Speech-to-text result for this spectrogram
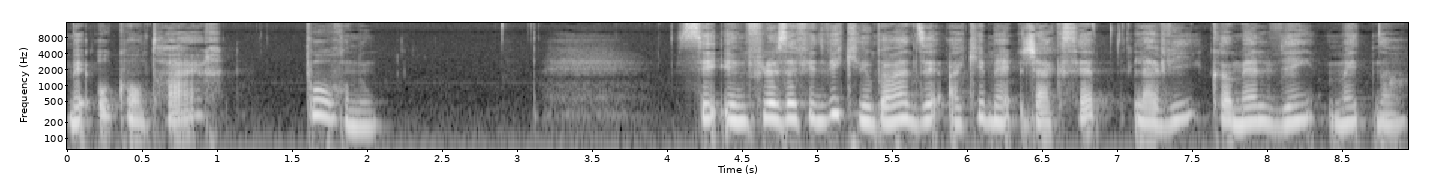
mais au contraire, pour nous. C'est une philosophie de vie qui nous permet de dire, OK, mais j'accepte la vie comme elle vient maintenant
